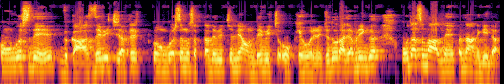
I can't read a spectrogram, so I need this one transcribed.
ਕਾਂਗਰਸ ਦੇ ਵਿਕਾਸ ਦੇ ਵਿੱਚ ਜਾਂ ਫਿਰ ਕਾਂਗਰਸ ਨੂੰ ਸੱਤਾ ਦੇ ਵਿੱਚ ਲਿਆਉਣ ਦੇ ਵਿੱਚ ਔਖੇ ਹੋ ਰਹੇ ਨੇ। ਜਦੋਂ ਰਾਜਾ ਵਰਿੰਗ ਉਹਦਾ ਸੰਭਾਲਦੇ ਨੇ ਪ੍ਰਧਾਨਗੀ ਦਾ,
